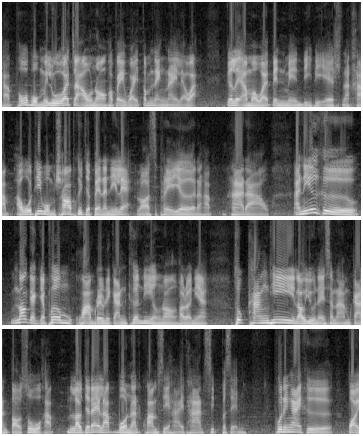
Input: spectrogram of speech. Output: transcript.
ครับ เพราะว่าผมไม่รู้ว่าจะเอาน้องเข้าไปไว้ตำแหน่งไหนแล้วอะก็เลยเอามาไว้เป็นเมน DPS นะครับ อาวุธที่ผมชอบคือจะเป็นอันนี้แหละ Lost Player นะครับ 5 ดาว อันนี้ก็คือนอกจากจะเพิ่มความเร็วในการเคลื่อนที่ของน้องเขาแล้วเนี่ย ทุกครั้งที่เราอยู่ในสนามการต่อสู้ครับ เราจะได้รับโบนัสความเสียหายธาตุ10%พูดง่ายๆคือปล่อย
